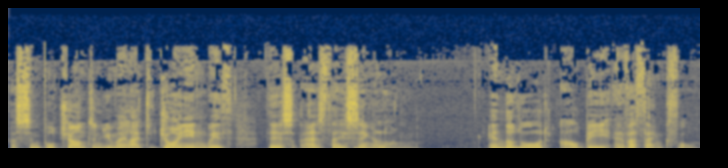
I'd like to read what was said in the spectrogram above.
a simple chant, and you may like to join in with this as they sing along. In the Lord I'll be ever thankful.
